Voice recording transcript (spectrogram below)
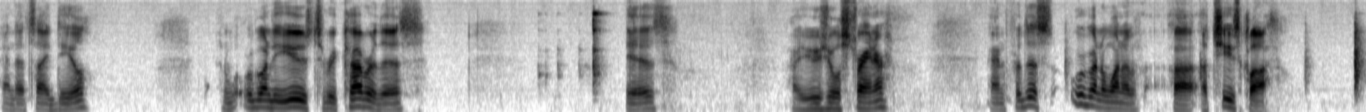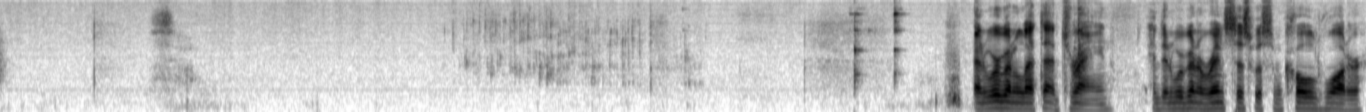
and that's ideal. And what we're going to use to recover this is our usual strainer. And for this, we're going to want a, uh, a cheesecloth. And we're going to let that drain. And then we're going to rinse this with some cold water.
